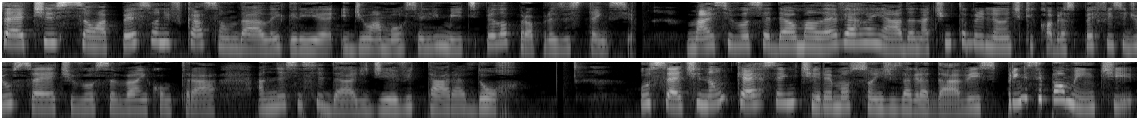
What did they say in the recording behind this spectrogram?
Sete são a personificação da alegria e de um amor sem limites pela própria existência. Mas se você der uma leve arranhada na tinta brilhante que cobre a superfície de um sete, você vai encontrar a necessidade de evitar a dor. O sete não quer sentir emoções desagradáveis, principalmente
